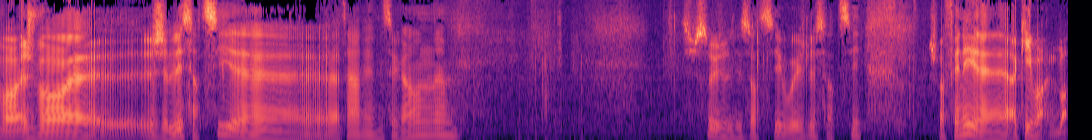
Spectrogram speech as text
euh, l'ai sorti, euh, attendez une seconde. Je suis sûr que je l'ai sorti, oui, je l'ai sorti. Je vais finir, euh, ok, bon, bon.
